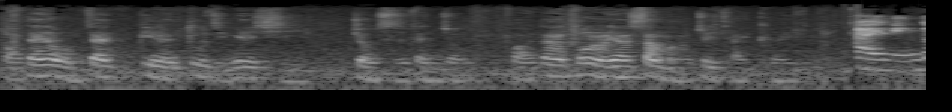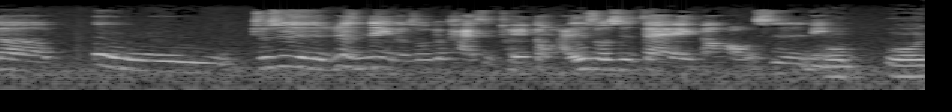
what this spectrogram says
好，但是我们在病人肚子里面洗。九十分钟，哦，当然通常要上麻醉才可以。在您的部就是任内的时候就开始推动，还是说是在刚好是您？我我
